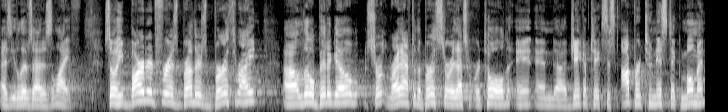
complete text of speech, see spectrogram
as he lives out his life. So he bartered for his brother's birthright a little bit ago, short, right after the birth story, that's what we're told. And, and uh, Jacob takes this opportunistic moment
